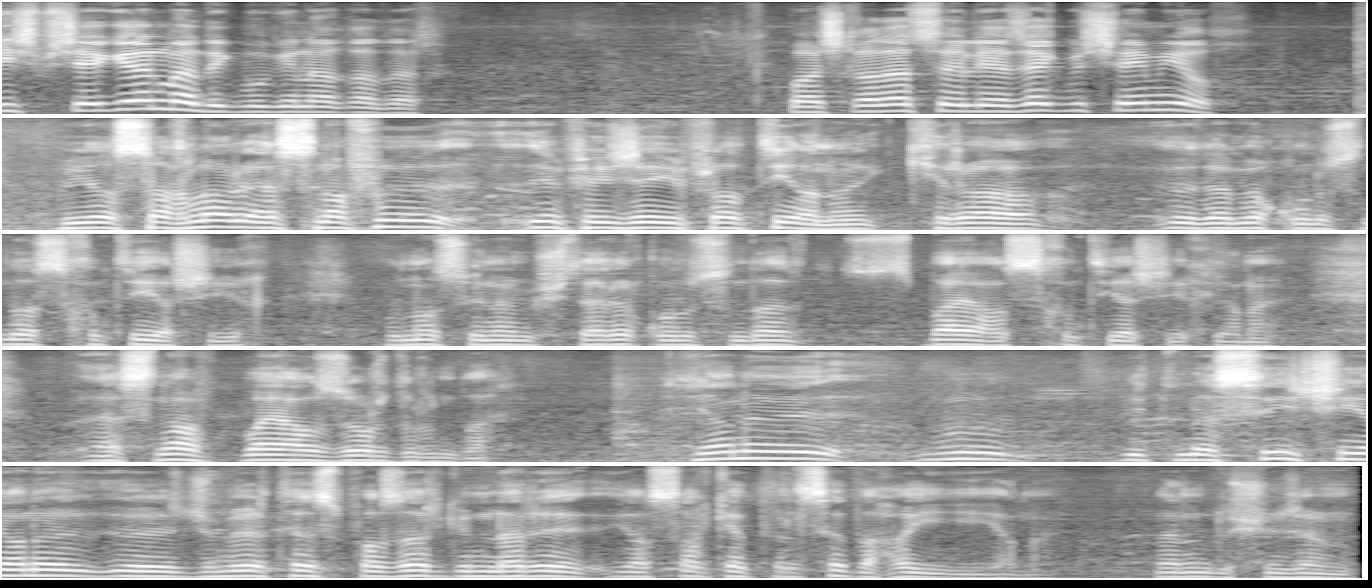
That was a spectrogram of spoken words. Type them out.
hiçbir şey görmedik bugüne kadar. Başka da söyleyecek bir şeyim yok. Bu yasaklar esnafı epeyce yıprattı yani. Kira ödeme konusunda sıkıntı yaşayık. Bundan sonra müşteri konusunda bayağı sıkıntı yaşayık yani. Esnaf bayağı zor durumda. Yani bu bitmesi için yani e, cumartesi pazar günleri yasak getirilse daha iyi yani. Benim düşüncem.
